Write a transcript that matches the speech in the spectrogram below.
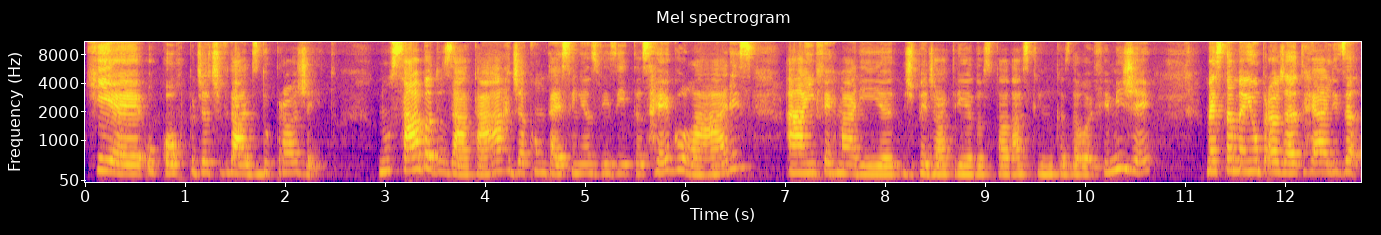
que é o corpo de atividades do projeto. Nos sábados à tarde acontecem as visitas regulares à enfermaria de pediatria do Hospital das Clínicas da UFMG, mas também o projeto realiza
